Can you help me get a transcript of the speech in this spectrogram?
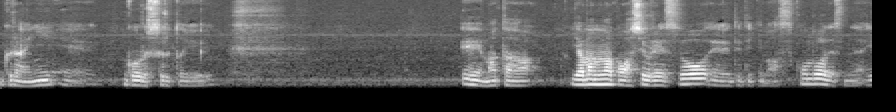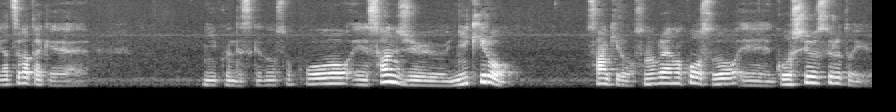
ぐらいに、えー、ゴールするという、えー、また山の中を走るレースを、えー、出てきます。今度はですね八ヶ岳に行くんですけどそこを、えー、32キロ3キロそのぐらいのコースを、えー、5周するという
